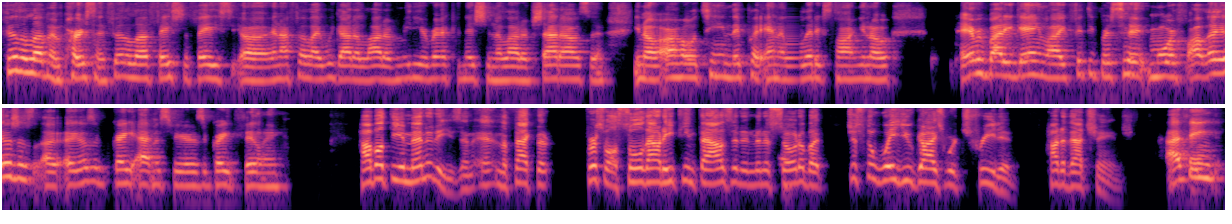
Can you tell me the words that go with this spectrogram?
feel the love in person, feel the love face to face. Uh, and I feel like we got a lot of media recognition, a lot of shout outs. And, you know, our whole team, they put analytics on, you know, everybody gained like 50% more follow. It was just, a, it was a great atmosphere. It was a great feeling. How about the amenities and, and the fact that, first of all, sold out 18,000 in Minnesota, but just the way you guys were treated, how did that change? I think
